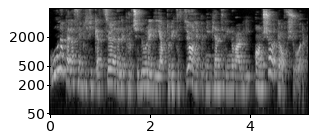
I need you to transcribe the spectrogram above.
una per la semplificazione delle procedure di autorizzazione per gli impianti rinnovabili onshore e offshore,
